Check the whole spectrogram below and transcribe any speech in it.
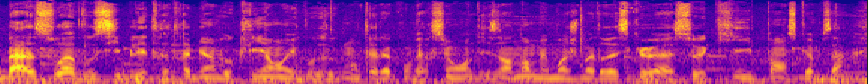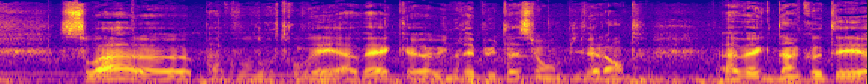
bah, soit vous ciblez très très bien vos clients et vous augmentez la conversion en disant non, mais moi je m'adresse que à ceux qui pensent comme ça, soit euh, bah, vous vous retrouvez avec euh, une réputation ambivalente avec d'un côté,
